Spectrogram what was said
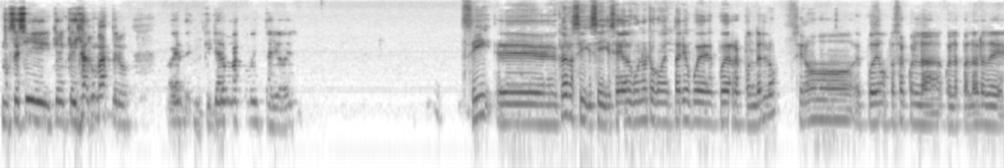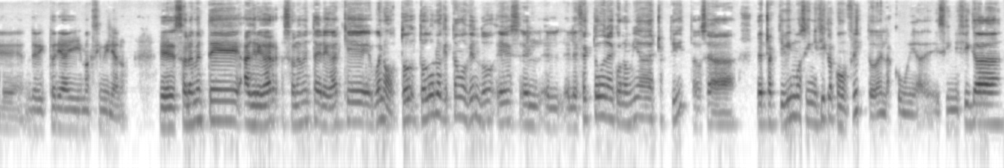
No sé si quieren que diga algo más, pero a ver, que quieran más comentarios. A ver. Sí, eh, claro, sí, sí, si hay algún otro comentario puede, puede responderlo, si no eh, podemos pasar con, la, con las palabras de, de Victoria y Maximiliano. Eh, solamente agregar, solamente agregar que, bueno, todo lo que estamos viendo es el, el, efecto de una economía extractivista, o sea, el extractivismo significa conflicto en las comunidades y significa,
